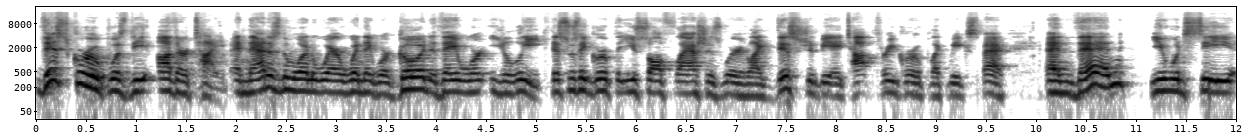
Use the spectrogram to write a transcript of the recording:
This group was the other type, and that is the one where when they were good, they were elite. This was a group that you saw flashes where, like, this should be a top three group, like we expect. And then you would see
